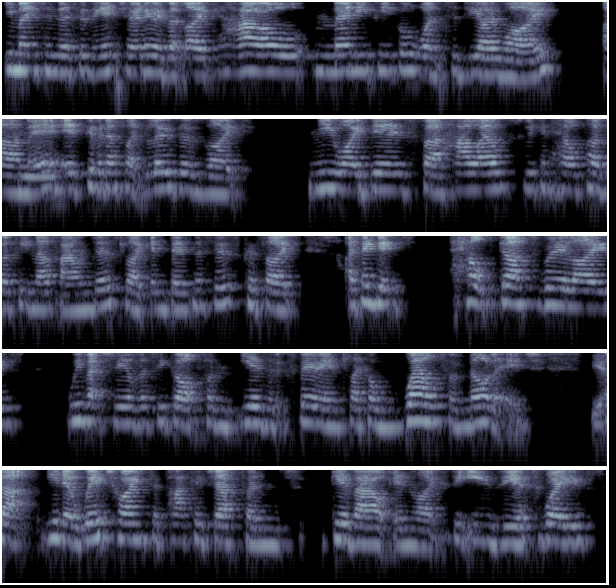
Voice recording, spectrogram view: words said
you mentioned this in the intro anyway, but like how many people want to DIY. Um, it, it's given us like loads of like new ideas for how else we can help other female founders like in businesses because like I think it's helped us realize we've actually obviously got from years of experience like a wealth of knowledge Yeah. that you know we're trying to package up and give out in like the easiest ways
